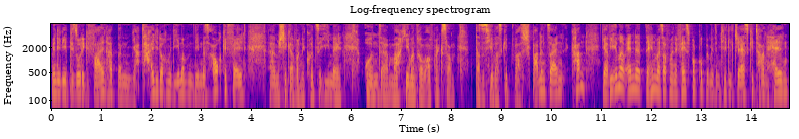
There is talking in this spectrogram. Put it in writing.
Wenn dir die Episode gefallen hat, dann ja, teil die doch mit jemandem, dem das auch gefällt. Ähm, schick einfach eine kurze E-Mail und äh, mach jemand darauf aufmerksam, dass es hier was gibt, was spannend sein kann. Ja, wie immer am Ende der Hinweis auf meine Facebook-Gruppe mit dem Titel Jazz Gitarren Helden,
